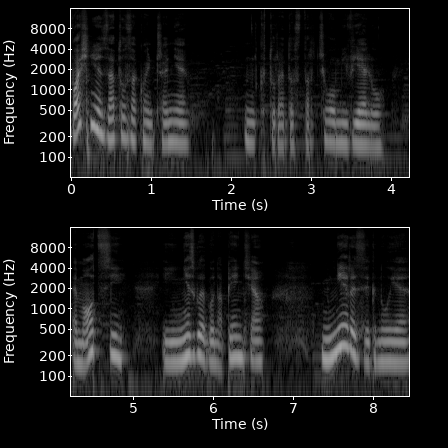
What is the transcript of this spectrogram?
właśnie za to zakończenie, które dostarczyło mi wielu emocji i niezłego napięcia, nie rezygnuję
